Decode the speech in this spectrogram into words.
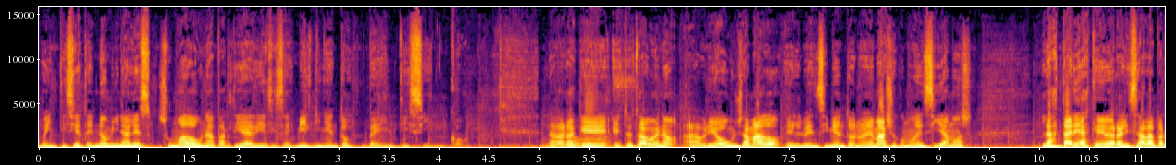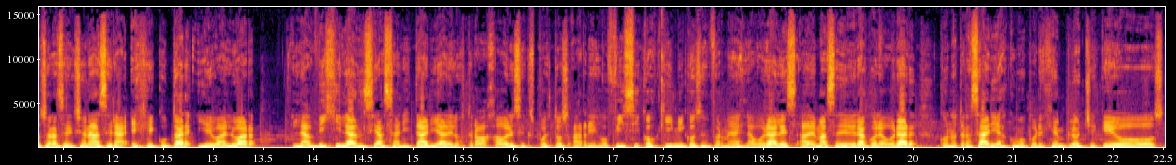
73.427 nominales, sumado a una partida de 16.525. La verdad que esto está bueno. Abrió un llamado, el vencimiento 9 de mayo, como decíamos. Las tareas que debe realizar la persona seleccionada será ejecutar y evaluar la vigilancia sanitaria de los trabajadores expuestos a riesgos físicos, químicos, enfermedades laborales. Además, se deberá colaborar con otras áreas, como por ejemplo chequeos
